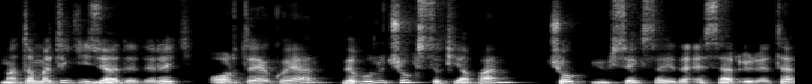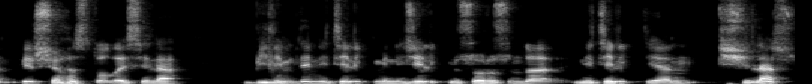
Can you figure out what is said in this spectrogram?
matematik icat ederek ortaya koyan ve bunu çok sık yapan, çok yüksek sayıda eser üreten bir şahıs. Dolayısıyla bilimde nitelik mi nicelik mi sorusunda nitelik diyen kişiler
